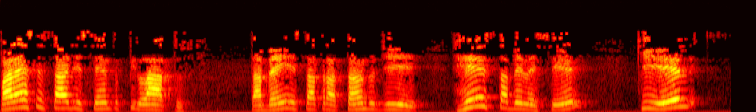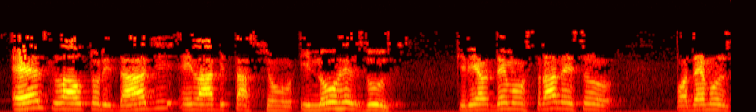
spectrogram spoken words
Parece estar dizendo Pilatos. Também está tratando de restabelecer que ele é a autoridade em la habitação e não Jesus. Queria demonstrar nisso, podemos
